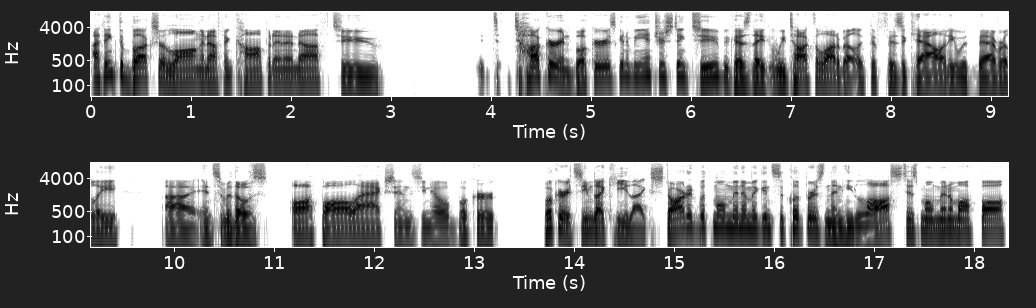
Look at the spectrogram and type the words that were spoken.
I think the Bucks are long enough and competent enough to T- Tucker and Booker is going to be interesting too because they we talked a lot about like the physicality with Beverley uh, and some of those off ball actions. You know, Booker Booker it seemed like he like started with momentum against the Clippers and then he lost his momentum off ball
